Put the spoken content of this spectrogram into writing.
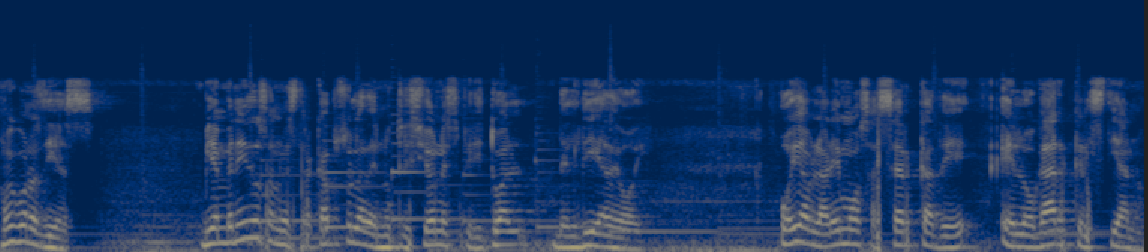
buenos días. Bienvenidos a nuestra cápsula de nutrición espiritual del día de hoy. Hoy hablaremos acerca de el hogar cristiano.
